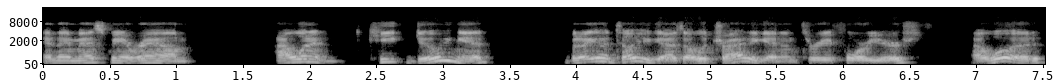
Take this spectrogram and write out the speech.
and they messed me around, I wouldn't keep doing it, but I got to tell you guys, I would try it again in three four years. I would,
